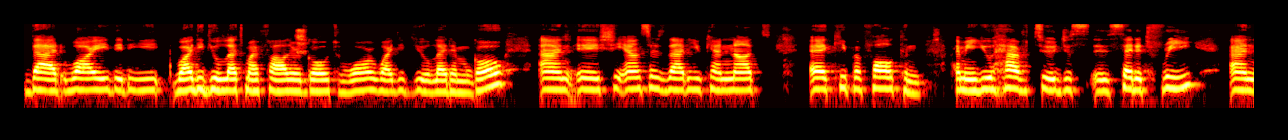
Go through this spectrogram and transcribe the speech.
that why did he, why did you let my father go to war? Why did you let him go? And uh, she answers that you cannot uh, keep a falcon. I mean, you have to just uh, set it free and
